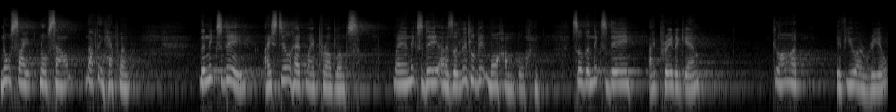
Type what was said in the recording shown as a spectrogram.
No sight, no sound, nothing happened. The next day, I still had my problems. By the next day, I was a little bit more humble. so the next day, I prayed again God, if you are real,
